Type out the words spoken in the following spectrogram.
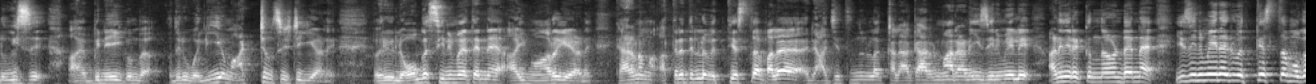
ലൂയിസ് അഭിനയിക്കുമ്പോൾ അതൊരു വലിയ മാറ്റം സൃഷ്ടിക്കുകയാണ്. ഒരു ലോക സിനിമ തന്നെ ആയി മാറുകയാണ്. കാരണം അത്തരത്തിലുള്ള വ്യത്യസ്ത പല രാജ്യത്തു നിന്നുള്ള കലാകാരന്മാരാണ് ഈ സിനിമയിൽ അണിനിരക്കുന്നതുകൊണ്ട് തന്നെ ഈ സിനിമേനെ ഒരു വ്യത്യസ്ത മുഖ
